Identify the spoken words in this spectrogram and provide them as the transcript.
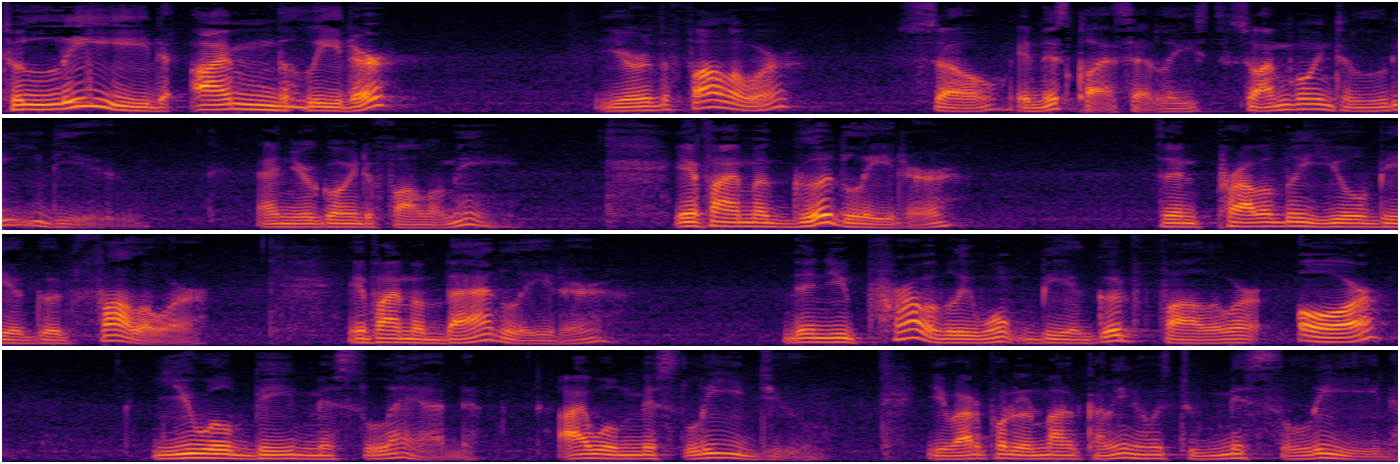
To lead, I'm the leader, you're the follower. So, in this class at least, so I'm going to lead you, and you're going to follow me. If I'm a good leader, then probably you'll be a good follower. If I'm a bad leader, then you probably won't be a good follower, or you will be misled. I will mislead you. Llevar por el mal camino is to mislead.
